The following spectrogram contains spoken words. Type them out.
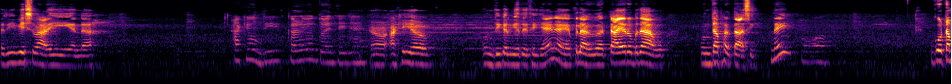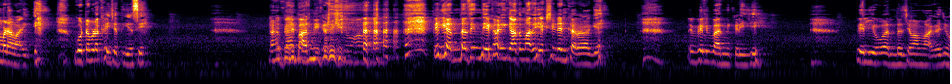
રિવેશ વાળી અને આખી ઊંધી કરવી હોય તો થઈ જાય. આખી ઊંધી કરવી હોય તો થઈ જાય ને. પેલા ટાયરો બધા ઊંધા ફરતા હશે નહીં? ઓહ. ગોટમડા વાળી ગોટમડા ખાઈ જતી હશે. પેલી બહાર નીકળી પેલી અંદરથી દેખાણી ગયા તો મારું એક્સિડન્ટ કરવા ગે પેલી બહાર નીકળી ગઈ. પેલી હવે અંદર જવા માગે જો.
